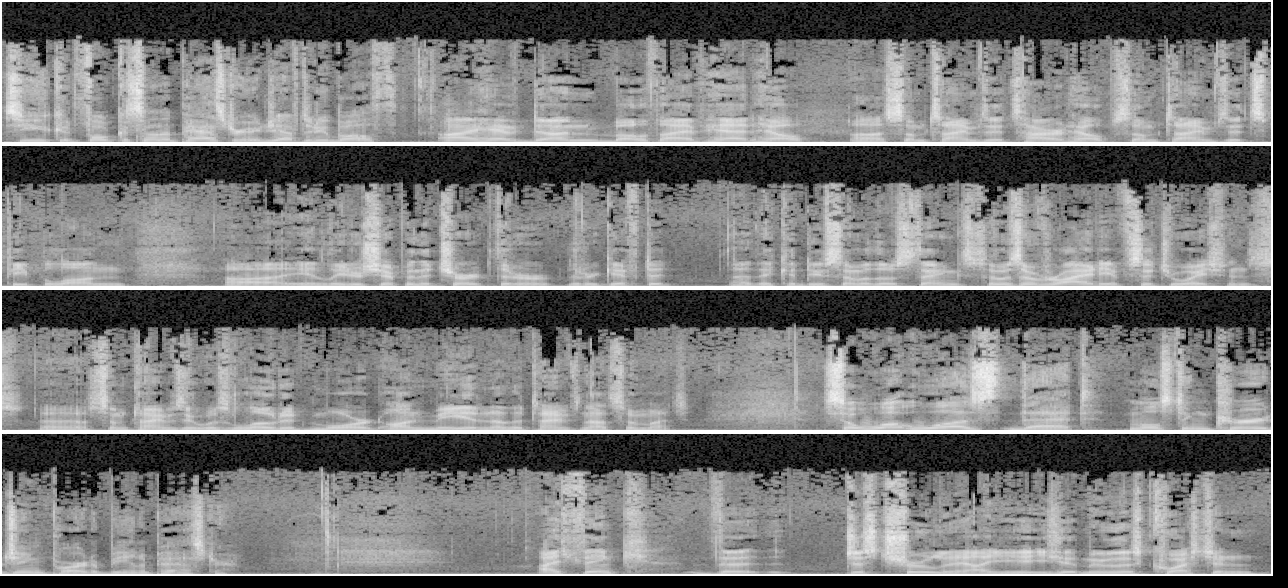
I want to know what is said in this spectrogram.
so you could focus on the pastor, or did you have to do both? I have done both. I've had help. Uh, sometimes it's hired help. Sometimes it's people on uh, in leadership in the church that are that are gifted. Uh, they can do some of those things. So it was a variety of situations. Uh, sometimes it was loaded more on me, and other times not so much. So, what was that most encouraging part of being a pastor? I think the just truly now you, you hit me with this question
